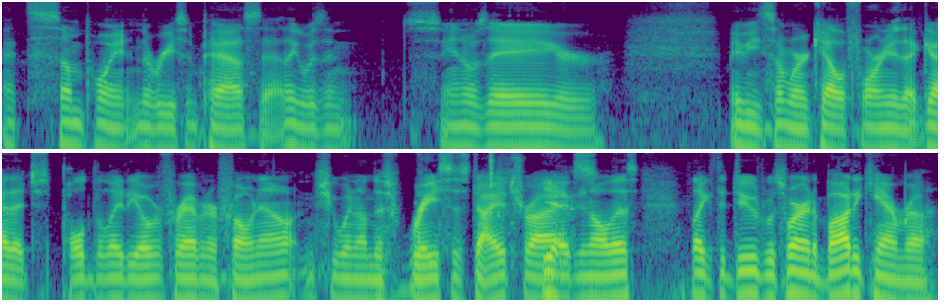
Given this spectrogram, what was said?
at some point in the recent past? I think it was in San Jose or maybe somewhere in California. That guy that just pulled the lady over for having her phone out, and she went on this racist diatribe Yes. and all this. Like the dude was wearing a body camera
